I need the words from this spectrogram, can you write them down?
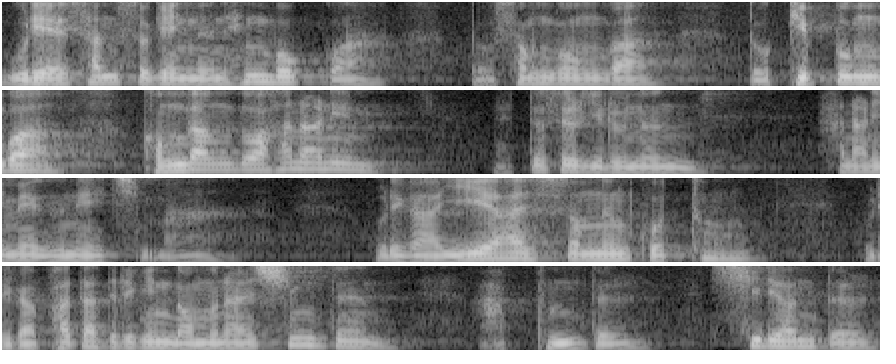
우리의 삶 속에 있는 행복과 또 성공과 또 기쁨과 건강도 하나님 뜻을 이루는 하나님의 은혜지만 우리가 이해할 수 없는 고통, 우리가 받아들이긴 너무나 힘든 아픔들, 시련들,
